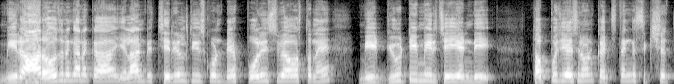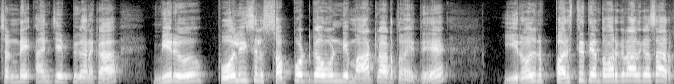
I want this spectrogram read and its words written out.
మీరు ఆ రోజున కనుక ఇలాంటి చర్యలు తీసుకుంటే పోలీస్ వ్యవస్థనే మీ డ్యూటీ మీరు చేయండి. తప్పు చేసిన ఖచ్చితంగా శిక్షించండి అని చెప్పి కనుక మీరు పోలీసులు సపోర్ట్గా ఉండి మాట్లాడటం అయితే ఈ రోజున పరిస్థితి ఎంతవరకు రాదు కదా సార్?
